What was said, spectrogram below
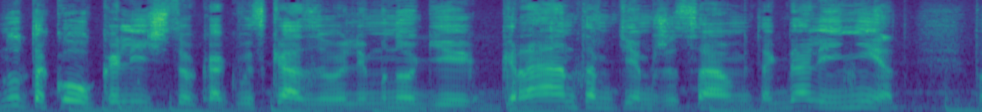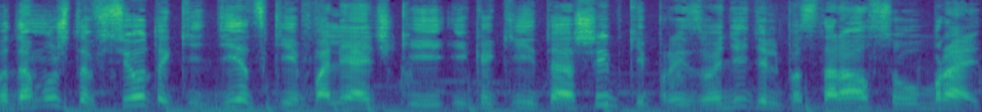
ну, такого количества, как высказывали многие, грантом тем же самым и так далее, нет. Потому что все-таки детские болячки и какие-то ошибки производитель постарался убрать.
